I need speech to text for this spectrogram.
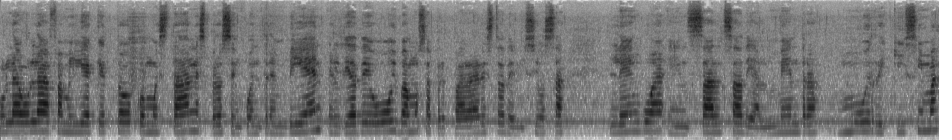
Hola, hola familia Keto, ¿cómo están? Espero se encuentren bien. El día de hoy vamos a preparar esta deliciosa lengua en salsa de almendra, muy riquísima.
